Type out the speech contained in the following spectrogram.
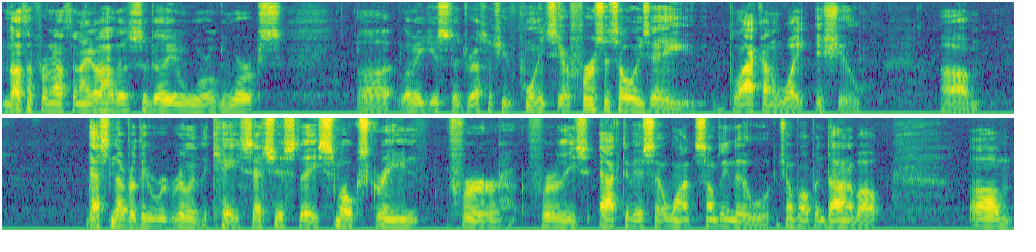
nothing for nothing. I know how the civilian world works. Uh, let me just address a few points here. First, it's always a black on white issue. Um, that's never the, really the case. That's just a smokescreen for for these activists that want something to jump up and down about. Um,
